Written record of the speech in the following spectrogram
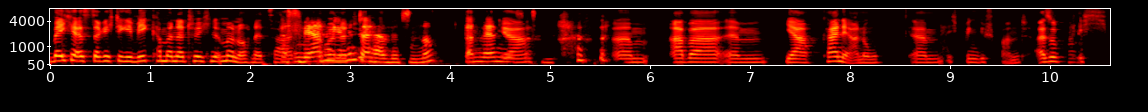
welcher ist der richtige Weg, kann man natürlich immer noch nicht sagen. Das werden wir hinterher wissen, ne? Dann werden wir ja, es wissen. ähm, aber ähm, ja, keine Ahnung. Ähm, ich bin gespannt. Also ich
